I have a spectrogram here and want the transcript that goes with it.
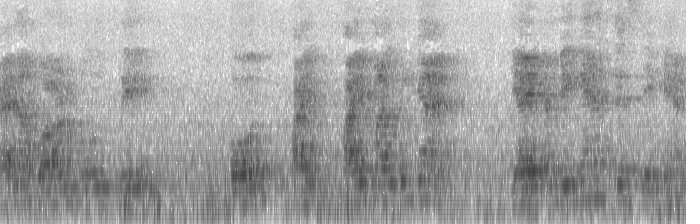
है ना? One two three four five five molecule क्या है? या आइटम बी के हैं सिर्फ़ ए के हैं।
